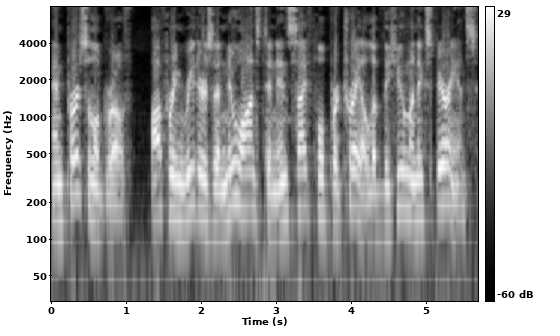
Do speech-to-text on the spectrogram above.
and personal growth, offering readers a nuanced and insightful portrayal of the human experience.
